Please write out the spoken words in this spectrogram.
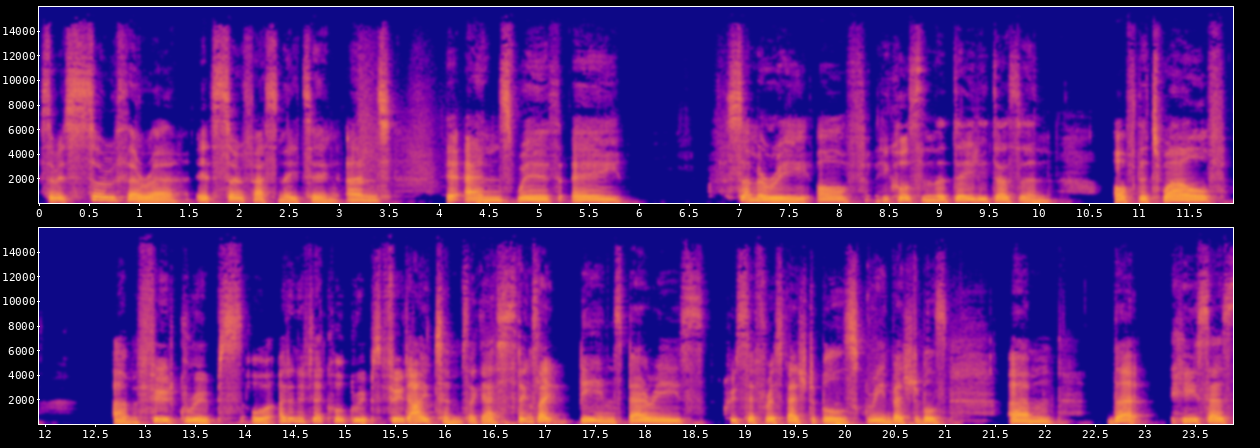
So, it's so thorough, it's so fascinating, and it ends with a summary of, he calls them the daily dozen, of the 12 um, food groups, or I don't know if they're called groups, food items, I guess, things like beans, berries, cruciferous vegetables, green vegetables, um, that he says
